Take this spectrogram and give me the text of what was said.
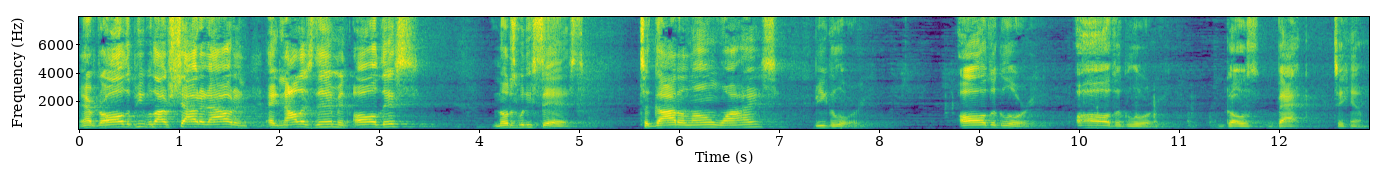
after all the people I've shouted out and acknowledged them and all this, notice what he says To God alone, wise, be glory. All the glory, all the glory goes back to him.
